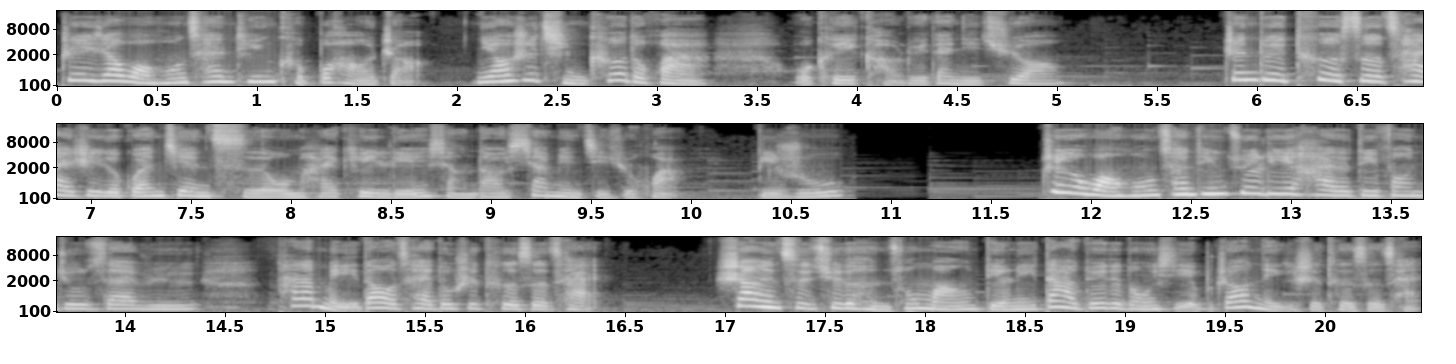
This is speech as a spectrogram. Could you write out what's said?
这家网红餐厅可不好找，你要是请客的话，我可以考虑带你去哦。针对特色菜这个关键词，我们还可以联想到下面几句话，比如。这个网红餐厅最厉害的地方就在于，它的每一道菜都是特色菜。上一次去的很匆忙，点了一大堆的东西，也不知道哪个是特色菜。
